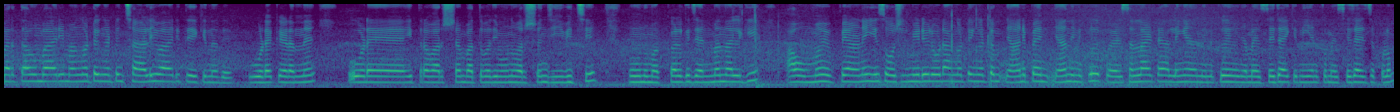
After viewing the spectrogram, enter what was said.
ഭർത്താവും ഭാര്യയും അങ്ങോട്ടും ഇങ്ങോട്ടും ചളി വാരി തേക്കുന്നത്. കൂടെ കിടന്ന് കൂടെ ഇത്ര വർഷം പത്ത് പതിമൂന്ന് വർഷം ജീവിച്ച് മൂന്ന് മക്കൾക്ക് ജന്മം നൽകി ആ ഉമ്മ ഉപ്പയാണ് ഈ സോഷ്യൽ മീഡിയയിലൂടെ അങ്ങോട്ടും ഇങ്ങോട്ടും ഞാനിപ്പോൾ ഞാൻ നിനക്ക് പേഴ്സണലായിട്ട് അല്ലെങ്കിൽ നിനക്ക് ഞാൻ മെസ്സേജ് അയക്കും നീ എനിക്ക് മെസ്സേജ് അയച്ചപ്പോഴും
